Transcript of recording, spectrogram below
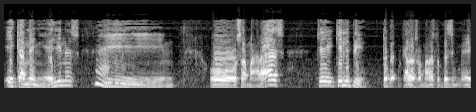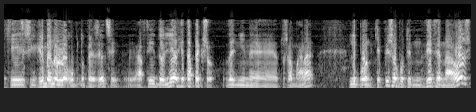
Οι καμένοι Έλληνες, Ναι. η... ο Σαμαράς και, και λοιποί. Το... παι- Καλά, ο Σαμαρά το παίζει, έχει συγκεκριμένο λόγο που το παίζει, έτσι. Αυτή η εντολή έρχεται απ' έξω. Δεν είναι του Σαμαρά. Λοιπόν, και πίσω από την δίθεν ΑΟΣ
